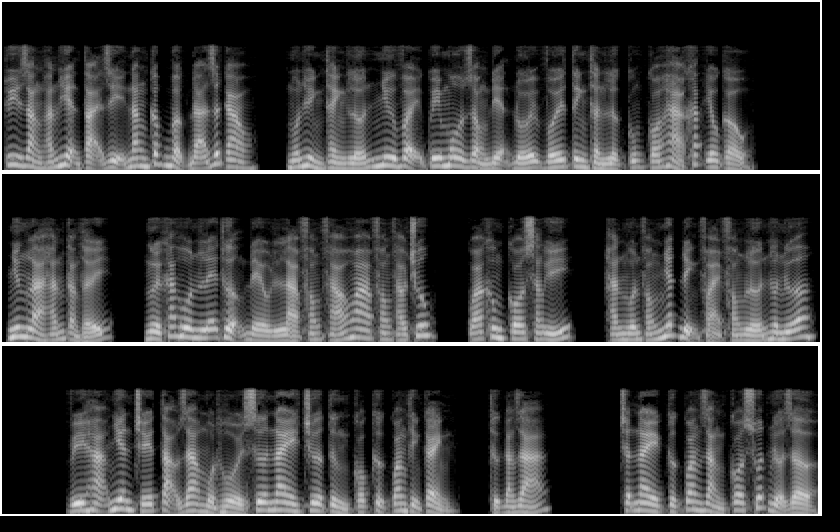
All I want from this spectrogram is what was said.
Tuy rằng hắn hiện tại dị năng cấp bậc đã rất cao, muốn hình thành lớn như vậy quy mô dòng điện đối với tinh thần lực cũng có hà khắc yêu cầu. Nhưng là hắn cảm thấy, người khác hôn lễ thượng đều là phóng pháo hoa phóng pháo trúc, quá không có sáng ý, hắn muốn phóng nhất định phải phóng lớn hơn nữa. Vì hạ nhiên chế tạo ra một hồi xưa nay chưa từng có cực quang thịnh cảnh, thực đáng giá. Trận này cực quang rằng co suốt nửa giờ,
